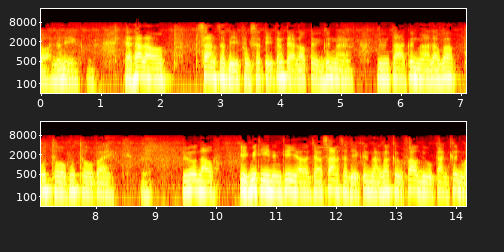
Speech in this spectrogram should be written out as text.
ก่อนนั่นเอง แต่ถ้าเราสร้างสติฝึกสติตั้งแต่เราตื่นขึ้นมาลืมตาขึ้นมาเราก็พุโทโธพุโทโธไป หรือเรา อีกวิธีหนึ่งที่เราจะสร้างสติขึ้นมาก็คือเฝ้าดูการเคลื่อนไหว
